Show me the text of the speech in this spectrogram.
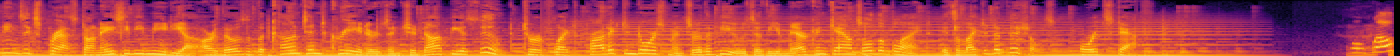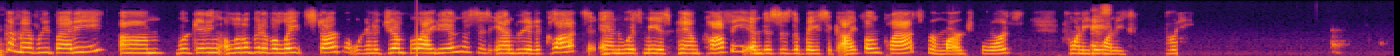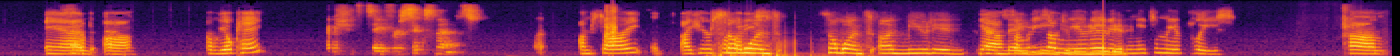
opinions expressed on ACB Media are those of the content creators and should not be assumed to reflect product endorsements or the views of the American Council of the Blind, its elected officials, or its staff. Well, welcome everybody. Um, we're getting a little bit of a late start, but we're going to jump right in. This is Andrea DeClotz, and with me is Pam Coffey, and this is the basic iPhone class for March 4th, 2023. And uh, are we okay? I should say for six minutes. I'm sorry. I hear somebody. Someone's someone's unmuted. Yeah, when they somebody's need to be unmuted, muted. and you need to mute, please. Um,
